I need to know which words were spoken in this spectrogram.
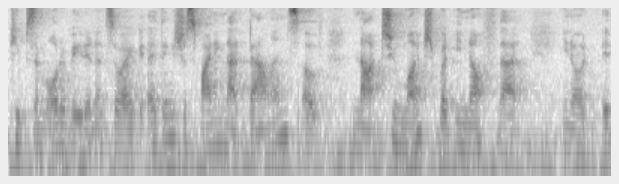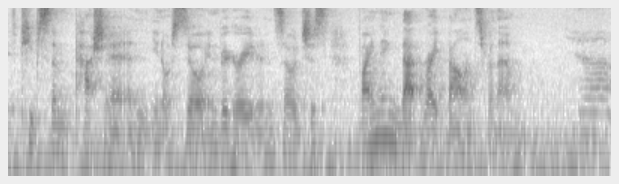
keeps them motivated and so i, I think it's just finding that balance of not too much but enough that you know it, it keeps them passionate and you know still invigorated and so it's just finding that right balance for them. Yeah.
